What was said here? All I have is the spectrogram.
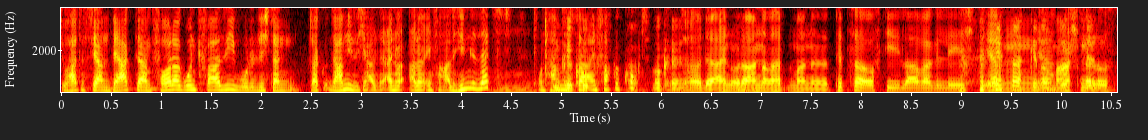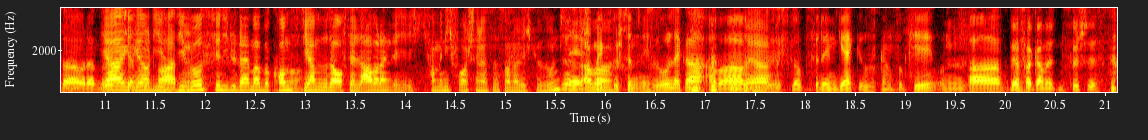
du hattest ja einen Berg da im Vordergrund quasi, wo du dich dann, da, da haben die sich alle, alle einfach alle hingesetzt und haben das da einfach geguckt. Okay. Ja, der eine oder andere hat mal eine Pizza auf die Lava gelegt, Ja, genau, Marshmallows da oder Ja, Würstchen genau, die, die Würstchen, die du da immer bekommst, die haben sie da auf der Lava. Dann, ich, ich kann mir nicht vorstellen, dass das sonderlich gesund ist. Nee, schmeckt aber bestimmt nicht so lecker, aber Ja. ich glaube, für den Gag ist es ganz okay. Und ein paar, Wer vergammelten Fisch isst.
